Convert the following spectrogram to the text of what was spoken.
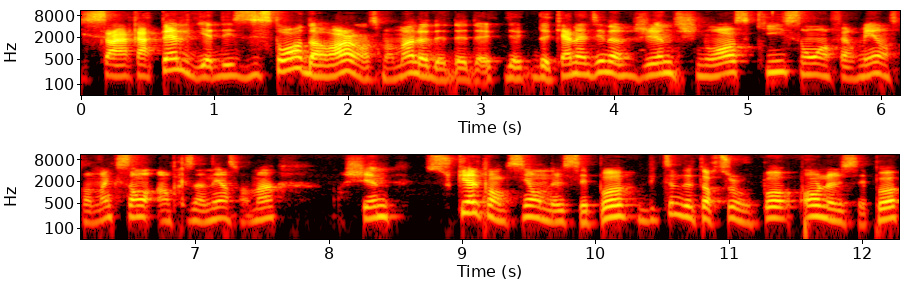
ça rappelle, il y a des histoires d'horreur en ce moment là, de, de, Canadiens d'origine chinoise qui sont enfermés en ce moment, qui sont emprisonnés en ce moment en Chine. Sous quelles conditions, on ne le sait pas. Victimes de torture ou pas, on ne le sait pas.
